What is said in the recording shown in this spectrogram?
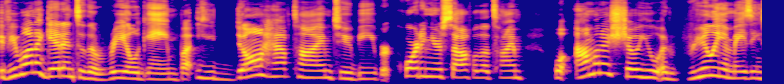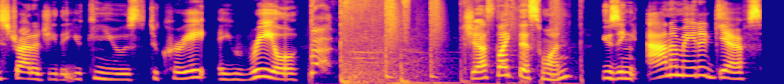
If you want to get into the reel game, but you don't have time to be recording yourself all the time, well, I'm going to show you a really amazing strategy that you can use to create a reel just like this one using animated GIFs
